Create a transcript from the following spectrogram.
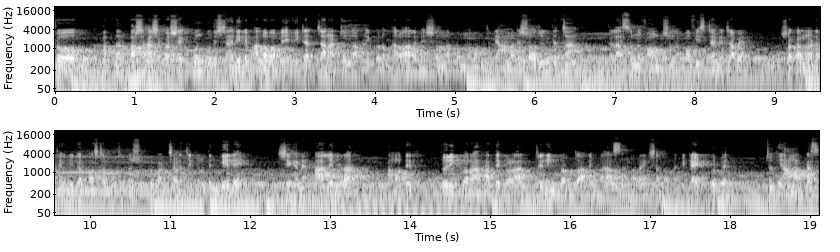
তো আপনার বাসা আশেপাশে কোন প্রতিষ্ঠানে দিলে ভালো হবে, এটা জানার জন্য আপনি কোনো ভালো আলেমের শরণাপন্ন হন। যদি আমাদের সহযোগিতা চান, তাহলে আসন্ন ফাউন্ডেশনের অফিস টাইমে যাবেন। সকাল নয়টা থেকে বিকাল পাঁচটা পর্যন্ত, শুক্রবার ছাড়া যে কোনো দিন গেলে সেখানে আলেমরা আমাদের তৈরি করা, হাতে গড়া ট্রেনিং প্রাপ্ত আলেমরা আছেন। ওনারা ইনশাল্লাহ আপনাকে গাইড করবেন। যদি আমার কাছে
